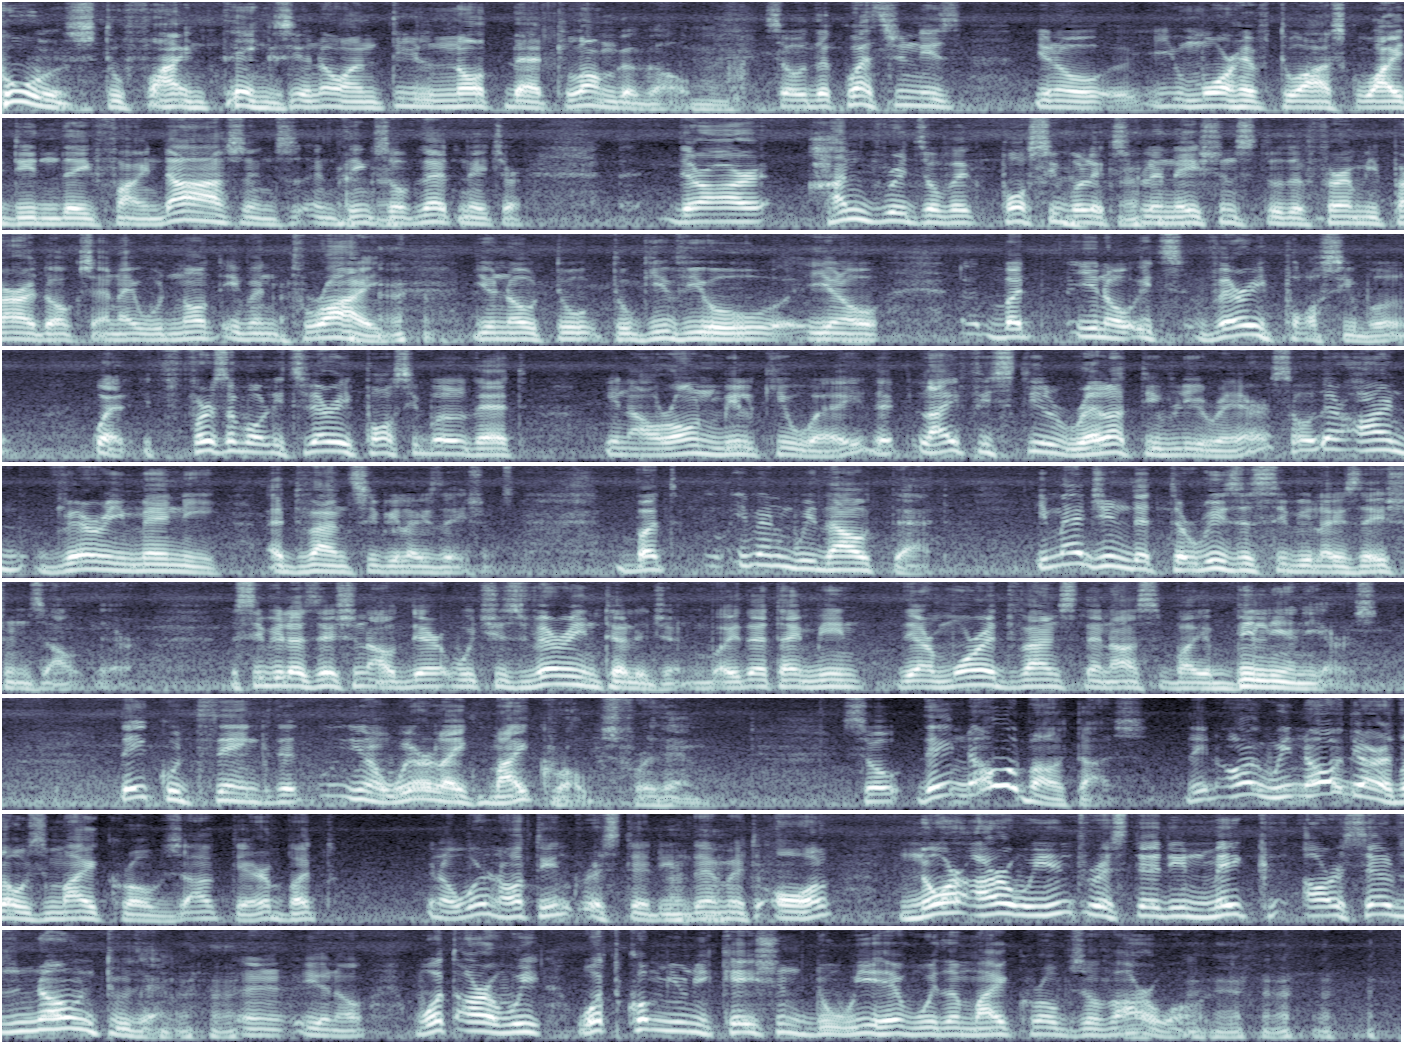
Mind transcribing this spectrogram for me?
tools to find things, you know, until not that long ago. Hmm. So the question is, you know, you more have to ask why didn't they find us and, and things of that nature. There are hundreds of e- possible explanations to the Fermi paradox, and I would not even try, you know, to, to give you, you know, but, you know, it's very possible. Well, it's, first of all, it's very possible that in our own Milky Way that life is still relatively rare, so there aren't very many advanced civilizations. But even without that, imagine that there is a civilization out there, a civilization out there which is very intelligent. By that I mean they are more advanced than us by a billion years. They could think that you know we're like microbes for them. So they know about us. They know we know there are those microbes out there, but you know we're not interested in them mm-hmm. at all. Nor are we interested in make ourselves known to them. Uh, you know what are we? What communication do we have with the microbes of our world?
